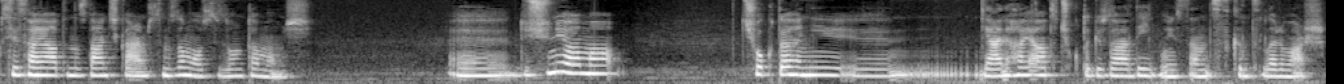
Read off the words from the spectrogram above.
siz hayatınızdan çıkarmışsınız ama o sizi unutamamış. Ee, düşünüyor ama çok da hani e, yani hayatı çok da güzel değil bu insanın sıkıntıları var.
